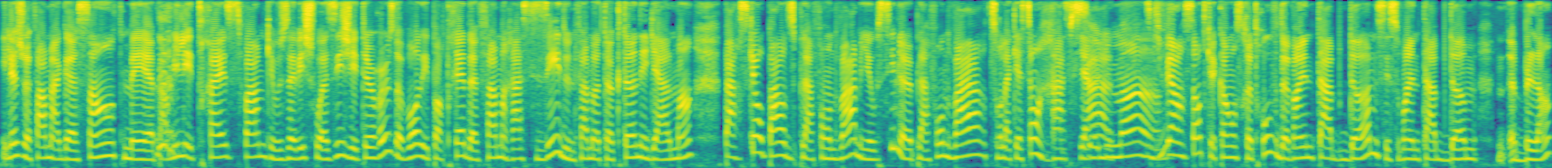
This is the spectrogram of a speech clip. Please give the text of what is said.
Et là, je vais faire ma gossante, mais parmi les 13 femmes que vous avez choisies, j'ai été heureuse de voir des portraits de femmes racisées, d'une femme autochtone également, parce qu'on parle du plafond de verre, mais il y a aussi le plafond de verre sur la question raciale. Absolument. Ce qui fait en sorte que quand on se retrouve devant une table d'hommes, c'est souvent une table d'hommes blancs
